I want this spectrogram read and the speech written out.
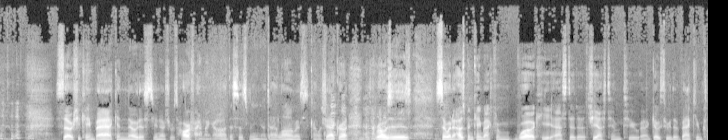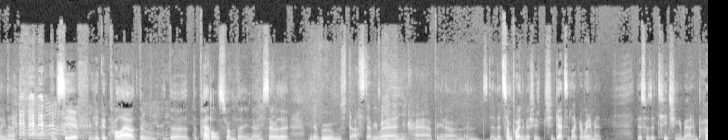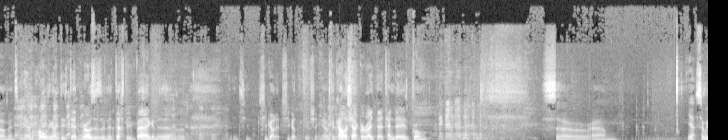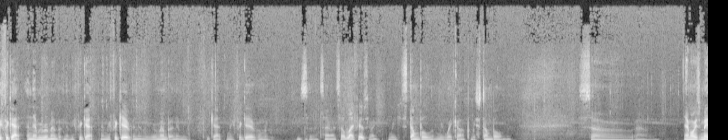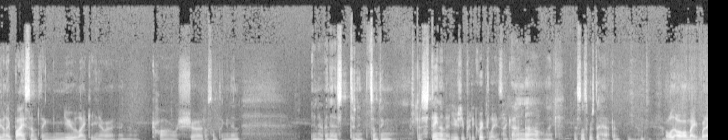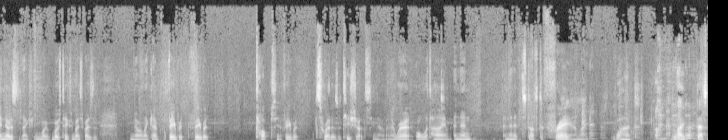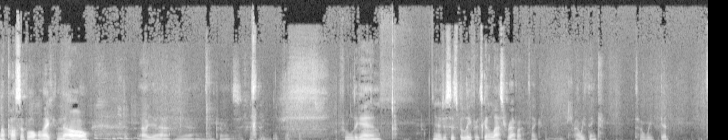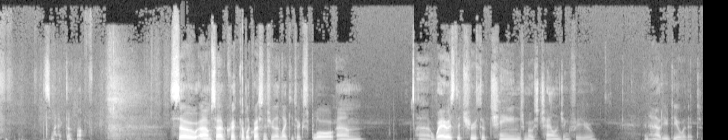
so she came back and noticed, you know, she was horrified. Oh my God, this is, you know, Dalai Lama, it's Kalachakra, there's roses. So when her husband came back from work, he asked her to, she asked him to uh, go through the vacuum cleaner and see if he could pull out the, the, the petals from the, you know, and so the, the room's dust everywhere and crap, you know, and, and, and at some point in the mission, she, she gets it like, oh, wait a minute, this was a teaching about impermanence. And I'm holding on to these dead roses in a dusty bag, and, uh, and she, she got it. She got the teaching. That was the Kalachakra right there. Ten days, boom. So. Um, yeah, so we forget, and then we remember, and then we forget, and we forgive, and then we remember, and then we forget, and we forgive, and we. So that's how that's how life is, right? We stumble, and we wake up, and we stumble. So um, I'm always amazed when I buy something new, like you know, a, you know, a car or a shirt or something, and then you know, and then it's something got a stain on it usually pretty quickly. It's like, oh no, like that's not supposed to happen. You know? or, or my, what I noticed actually most takes me by surprise is, you know, like I have favorite favorite tops, you know, favorite sweaters or t-shirts, you know, and I wear it all the time, and then and then it starts to fray, and I'm like, what? Like that's not possible. Like no. Oh yeah, yeah, parents. Fooled again. You know, just this belief it's going to last forever. It's like how we think until we get smacked enough. So, um, so I have a couple of questions here that I'd like you to explore. Um, uh, where is the truth of change most challenging for you, and how do you deal with it?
